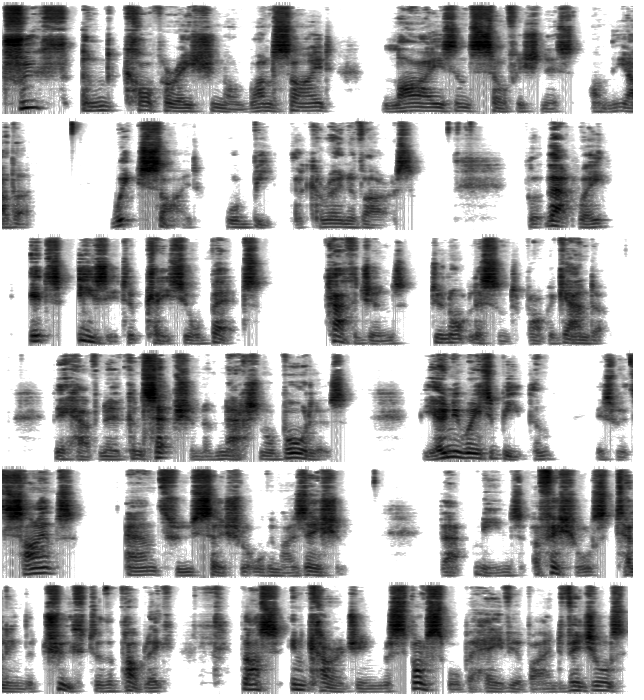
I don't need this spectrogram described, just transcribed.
Truth and cooperation on one side, lies and selfishness on the other. Which side will beat the coronavirus? Put that way, it's easy to place your bets. Pathogens do not listen to propaganda. They have no conception of national borders. The only way to beat them is with science and through social organisation. That means officials telling the truth to the public, thus encouraging responsible behaviour by individuals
